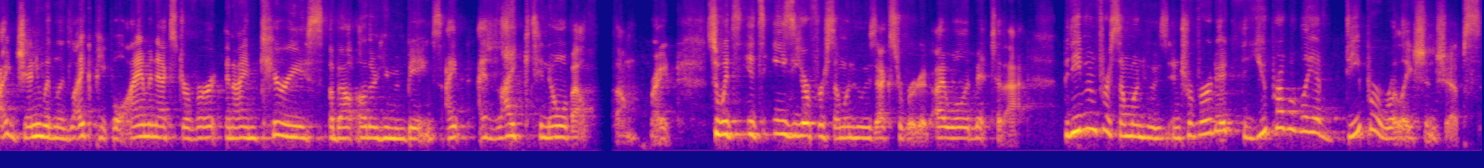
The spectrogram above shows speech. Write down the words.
i genuinely like people. I am an extrovert and i am curious about other human beings. I, I like to know about them right? So it's it's easier for someone who is extroverted i will admit to that but even for someone who's introverted you probably have deeper relationships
